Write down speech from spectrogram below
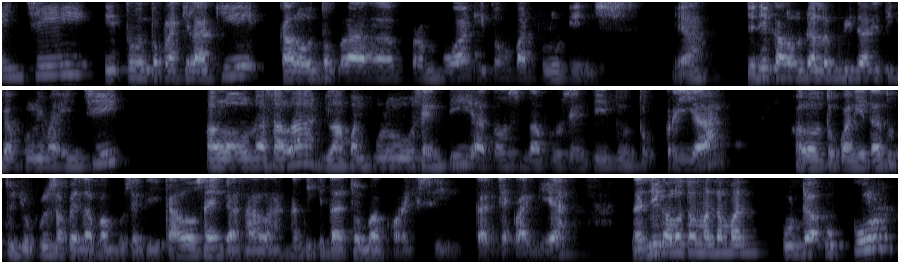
inci itu untuk laki-laki, kalau untuk uh, perempuan itu 40 inch ya. Jadi kalau udah lebih dari 35 inci, kalau nggak salah 80 cm atau 90 cm itu untuk pria, kalau untuk wanita itu 70 sampai 80 cm. Kalau saya nggak salah, nanti kita coba koreksi, kita cek lagi ya. Nanti kalau teman-teman udah ukur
